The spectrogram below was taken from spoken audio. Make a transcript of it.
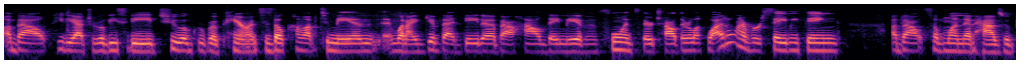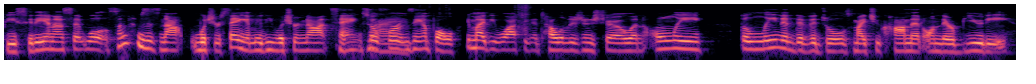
about pediatric obesity to a group of parents, is they'll come up to me and, and when I give that data about how they may have influenced their child, they're like, "Well, I don't ever say anything." about someone that has obesity. And I said, well, sometimes it's not what you're saying, it may be what you're not saying. So, right. for example, you might be watching a television show and only the lean individuals might you comment on their beauty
